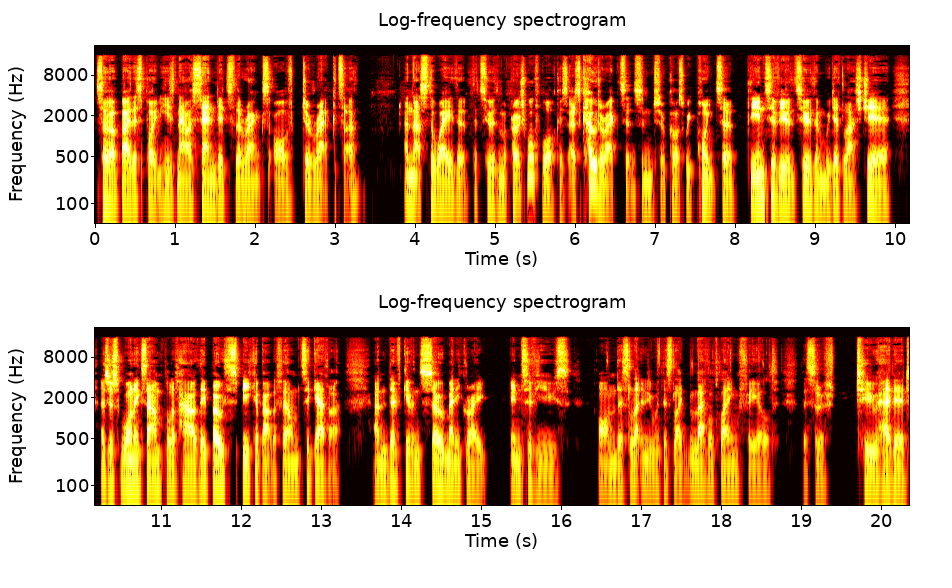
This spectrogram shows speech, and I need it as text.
So by this point, he's now ascended to the ranks of director. And that's the way that the two of them approach Wolfwalkers as co-directors. And of course, we point to the interview of the two of them we did last year as just one example of how they both speak about the film together. And they've given so many great interviews on this with this like level playing field, this sort of two-headed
